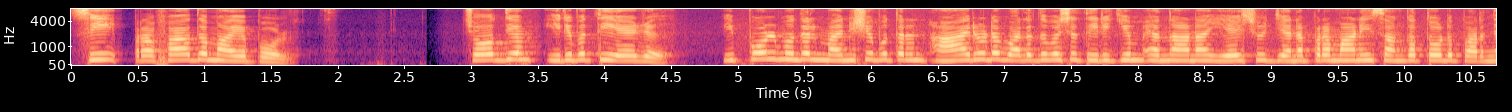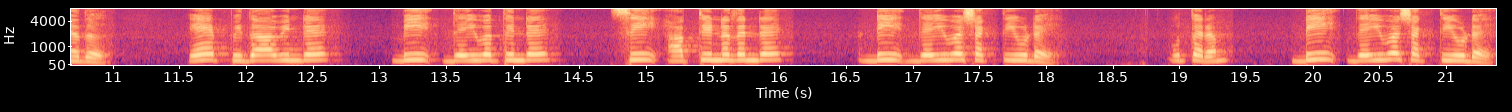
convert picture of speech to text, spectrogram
സി. പ്രഭാതമായപ്പോൾ. ചോദ്യം ഇരുപത്തിയേഴ്. ഇപ്പോൾ മുതൽ മനുഷ്യപുത്രൻ ആരുടെ വലതുവശത്തിരിക്കും എന്നാണ് യേശു ജനപ്രമാണി സംഘത്തോട് പറഞ്ഞത്. എ പിതാവിന്റെ ബി ദൈവത്തിന്റെ സി അത്യുന്നതന്റെ ഡി ദൈവശക്തിയുടെ. ഉത്തരം ഡി ദൈവശക്തിയുടെ.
